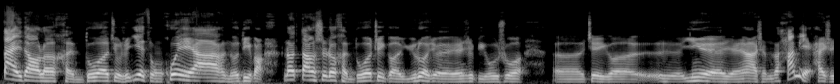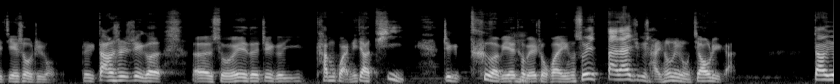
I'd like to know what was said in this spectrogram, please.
带到了很多就是夜总会啊，很多地方。那当时的很多这个娱乐界人士，比如说呃这个呃音乐人啊什么的，他们也开始接受这种。对，当时这个呃所谓的这个他们管这叫 T，这个特别特别受欢迎，所以大家就产生了一种焦虑感。到就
